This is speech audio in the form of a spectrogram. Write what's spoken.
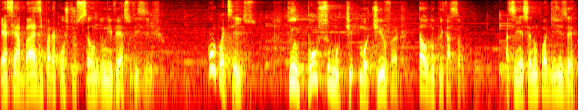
Essa é a base para a construção do universo visível. Como pode ser isso? Que impulso motiva tal duplicação? A ciência não pode dizer.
